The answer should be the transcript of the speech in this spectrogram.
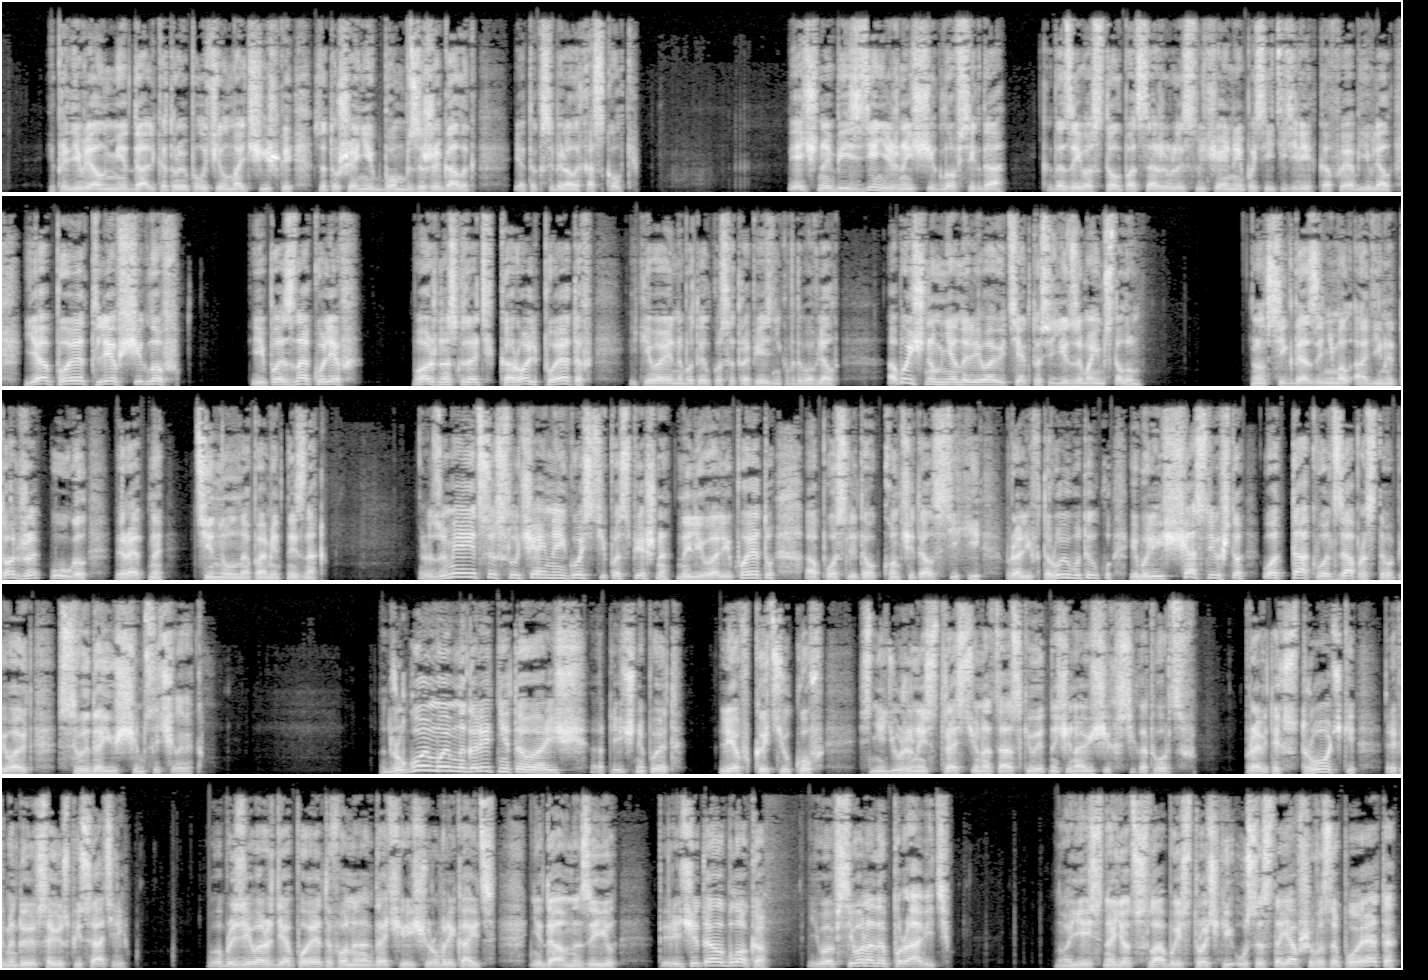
и предъявлял медаль, которую получил мальчишкой за тушение бомб-зажигалок, я только собирал их осколки. Вечно безденежный Щеглов всегда когда за его стол подсаживались случайные посетители, кафе объявлял «Я поэт Лев Щеглов, и по знаку Лев, можно сказать, король поэтов», и, кивая на бутылку сотрапезников, добавлял «Обычно мне наливают те, кто сидит за моим столом». Он всегда занимал один и тот же угол, вероятно, тянул на памятный знак. Разумеется, случайные гости поспешно наливали поэту, а после того, как он читал стихи, брали вторую бутылку и были счастливы, что вот так вот запросто выпивают с выдающимся человеком. Другой мой многолетний товарищ, отличный поэт Лев Котюков с недюжиной страстью натаскивает начинающих стихотворцев, правит их строчки, рекомендует в союз писателей. В образе вождя поэтов он иногда чересчур увлекается. Недавно заявил, перечитал Блока, его всего надо править. Ну а если найдет слабые строчки у состоявшегося поэта,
